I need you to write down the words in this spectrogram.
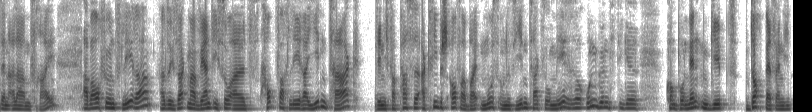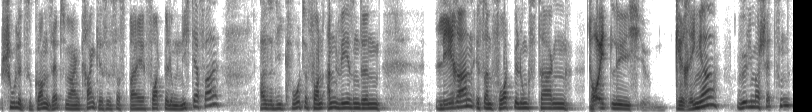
denn alle haben frei. Aber auch für uns Lehrer, also ich sag mal, während ich so als Hauptfachlehrer jeden Tag den ich verpasse, akribisch aufarbeiten muss und es jeden Tag so mehrere ungünstige Komponenten gibt, doch besser in die Schule zu kommen. Selbst wenn man krank ist, ist das bei Fortbildungen nicht der Fall. Also die Quote von anwesenden Lehrern ist an Fortbildungstagen deutlich geringer, würde ich mal schätzen,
